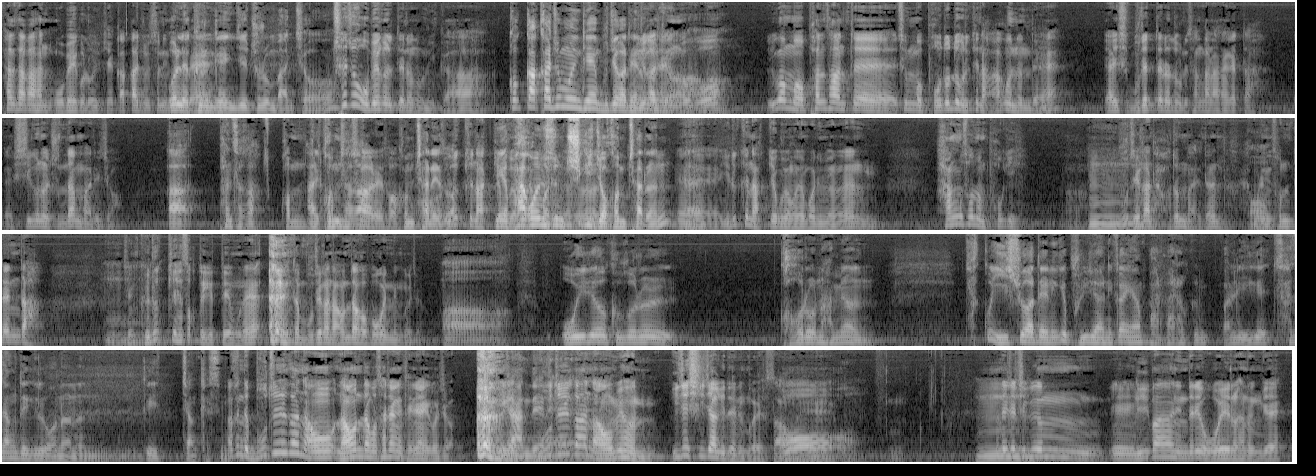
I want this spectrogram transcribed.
판사가 한 500으로 이렇게 깎아줄 수는 원래 있는데 그런 게 이제 주로 많죠. 최저 500을 때려놓으니까 그거 깎아주면 그냥 무죄가 되는 문제가 거죠. 되는 거고 이건 뭐 판사한테 지금 뭐 보도도 그렇게 나가고 있는데 야 이씨 무죄 때려도 우리 상관 안 하겠다 예, 시그널 준단 말이죠. 아 판사가 검, 아니 검사가 검찰에서 검찰에서 어, 이렇게 낮게 그러니까 박원순 축이죠 검찰은. 예, 네. 이렇게 낮게 구형해 버리면은 항소는 포기. 어, 음. 무죄가 나오든 말든 우리는 손 뗀다. 음. 지금 그렇게 해석되기 때문에 일단 무죄가 나온다고 보고 있는 거죠. 아, 오히려 그거를 거론하면 자꾸 이슈화 되는 게 불리하니까 그냥 바로바로 그 빨리 이게 사장되길 원하는 게 있지 않겠습니까? 아 근데 무죄가 나오, 나온다고 사장이 되냐 이거죠. 이게 안 되네. 무죄가 나오면 이제 시작이 되는 거예요 싸움이. 어. 음. 근데 이제 지금 이 일반인들이 오해를 하는 게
